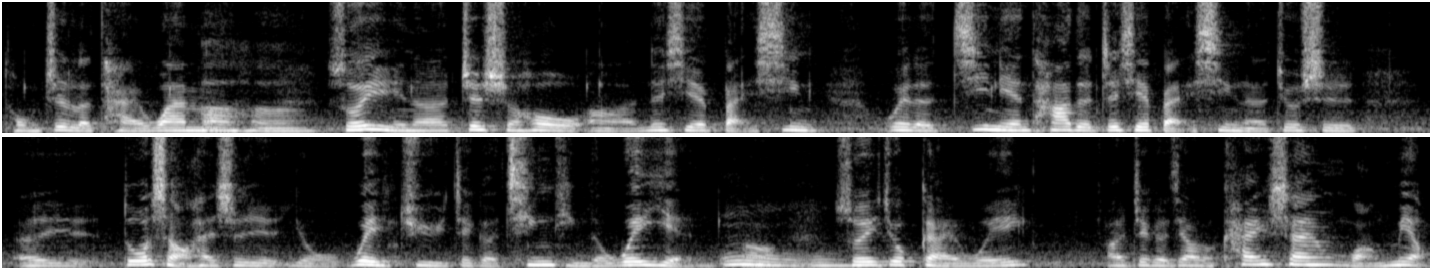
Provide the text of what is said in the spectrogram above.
统治了台湾嘛，所以呢，这时候啊，那些百姓为了纪念他的这些百姓呢，就是呃，多少还是有畏惧这个清廷的威严啊，所以就改为啊，这个叫做开山王庙，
